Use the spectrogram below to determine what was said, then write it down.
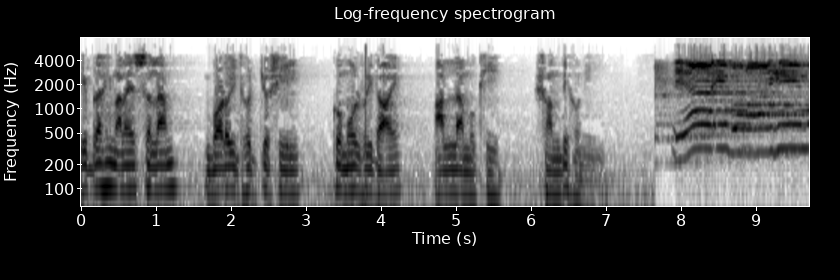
ইব্রাহিম আলাইসাল্লাম বড়ই ধৈর্যশীল, কোমল হৃদয়, আল্লামুখী, সন্দেহ নেই। يا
